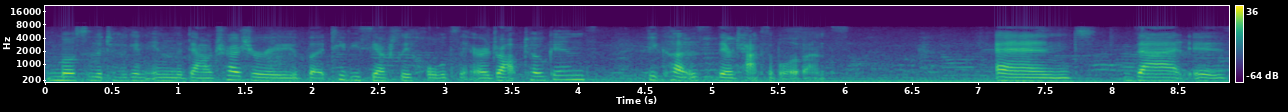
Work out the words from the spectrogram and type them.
most of the token in the DAO treasury, but TDC actually holds the airdrop tokens because they're taxable events. And that is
